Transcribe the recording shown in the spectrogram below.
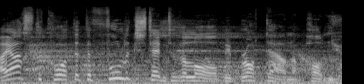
I ask the court that the full extent of the law be brought down upon you,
